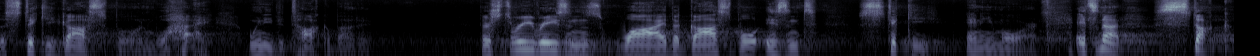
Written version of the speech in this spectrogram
the sticky gospel and why we need to talk about it. There's three reasons why the gospel isn't sticky anymore. It's not stuck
